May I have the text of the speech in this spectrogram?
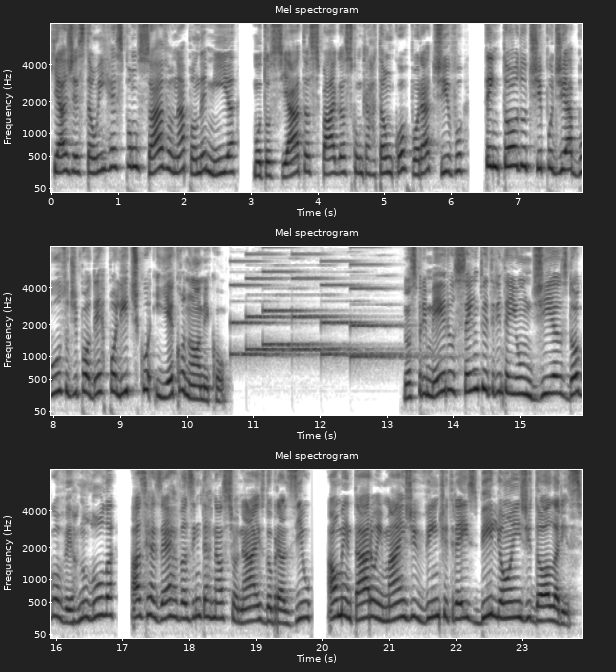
que a gestão irresponsável na pandemia, motociatas pagas com cartão corporativo, tem todo tipo de abuso de poder político e econômico. Nos primeiros 131 dias do governo Lula, as reservas internacionais do Brasil aumentaram em mais de 23 bilhões de dólares.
